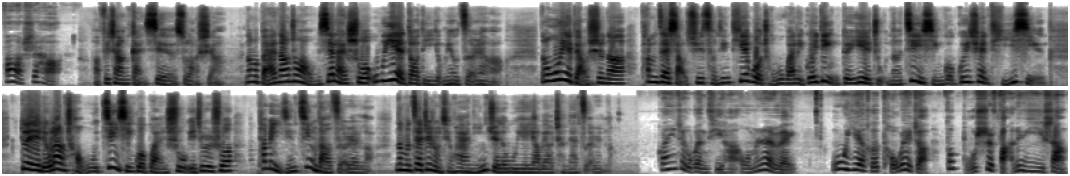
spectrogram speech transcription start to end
方老师好，好，非常感谢苏老师啊。那么本案当中啊，我们先来说物业到底有没有责任啊？那物业表示呢，他们在小区曾经贴过宠物管理规定，对业主呢进行过规劝提醒，对流浪宠物进行过管束，也就是说，他们已经尽到责任了。那么在这种情况下，您觉得物业要不要承担责任呢？关于这个问题哈，我们认为物业和投喂者都不是法律意义上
